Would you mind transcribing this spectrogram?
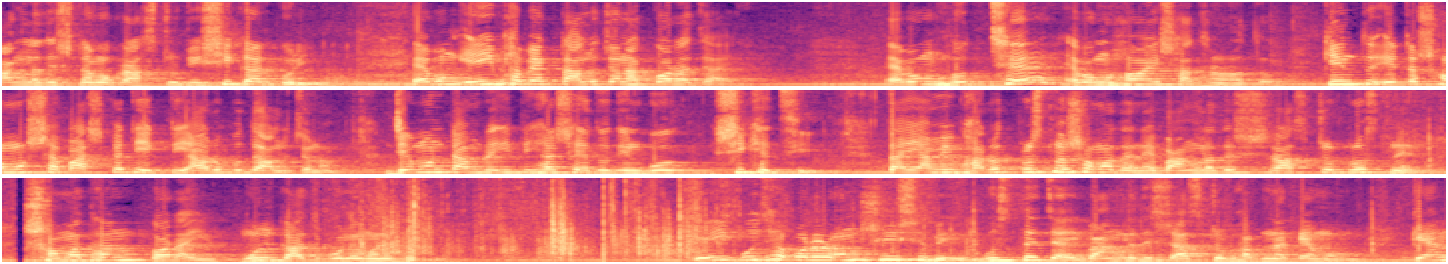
বাংলাদেশ নামক রাষ্ট্রটি স্বীকার করি, এবং এইভাবে একটা আলোচনা করা যায়। এবং হচ্ছে এবং হয় সাধারণত। কিন্তু এটা সমস্যা পাশ কাটিয়ে একটি আরও আরোপতে আলোচনা। যেমনটা আমরা ইতিহাসে এতদিন শিখেছি। তাই আমি ভারত প্রশ্ন সমাধানে বাংলাদেশ রাষ্ট্র প্রশ্নের সমাধান করাই মূল কাজ বলে মনে করি। এই বোঝাপড়ার অংশ হিসেবে বুঝতে চাই বাংলাদেশ রাষ্ট্র ভাবনা কেমন। কেন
